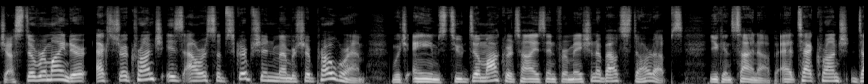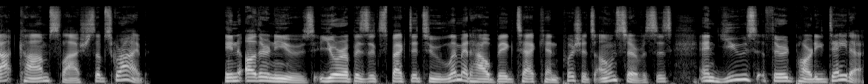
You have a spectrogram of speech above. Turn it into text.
Just a reminder, Extra Crunch is our subscription membership program, which aims to democratize information about startups. You can sign up at techcrunch.com/slash subscribe. In other news, Europe is expected to limit how big tech can push its own services and use third-party data.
